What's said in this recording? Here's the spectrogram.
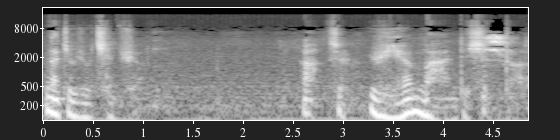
那就有欠缺了。啊，是圆满的心得了。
